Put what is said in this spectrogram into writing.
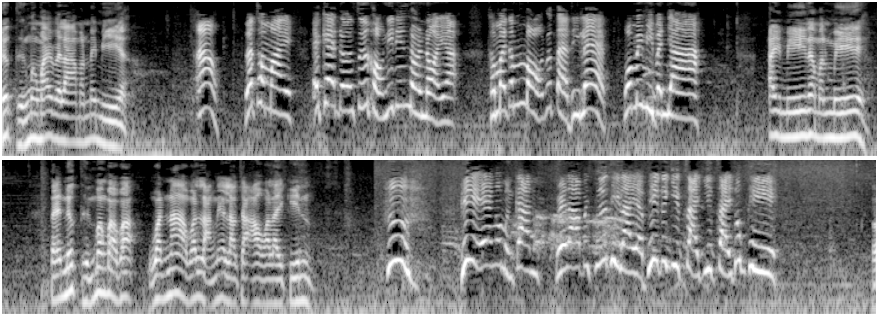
นึกถึงบ้างไหมเวลามันไม่มีอะ อ้าวแล้วทำไมไอ้แค่เดินซื้อของนิดๆหน่อยๆอะ ทำไมต้องบอกตั้งแต่ทีแรก ว่าไม่มีปัญญา ไอ้มีนะมันมี แต่นึกถึงบ้างแบบว่า วันหน้าวันหลังเนี่ยเราจะเอาอะไรกิน ฮึมพี่เองก็เหมือนกัน เวลาไปซื้อทีไรอะ พี่ก็หยิบใส่หยิบใส่ทุกที เอ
